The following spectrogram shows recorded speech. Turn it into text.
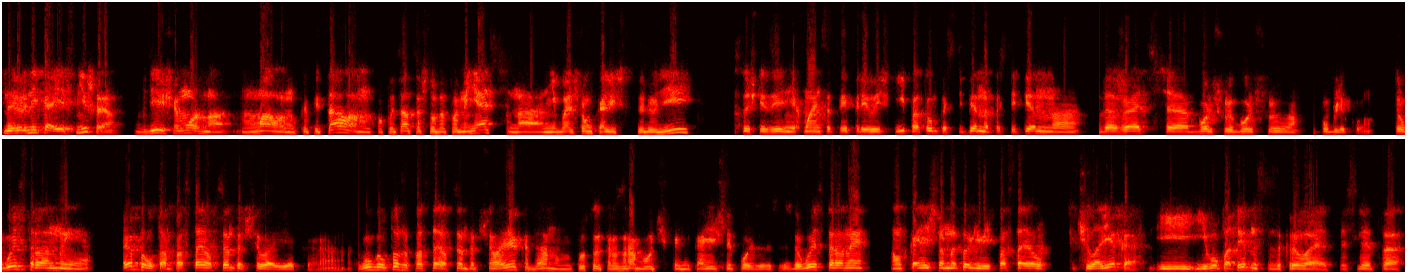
Наверняка есть ниша, где еще можно малым капиталом попытаться что-то поменять на небольшом количестве людей с точки зрения их майндсета и привычки, и потом постепенно-постепенно дожать э, большую и большую публику. С другой стороны, Apple там поставил в центр человека, Google тоже поставил в центр человека, да, ну просто это разработчик, а не конечный пользователь. С другой стороны, он в конечном итоге ведь поставил человека, и его потребности закрывает. Если это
